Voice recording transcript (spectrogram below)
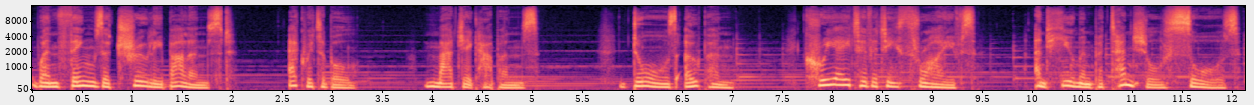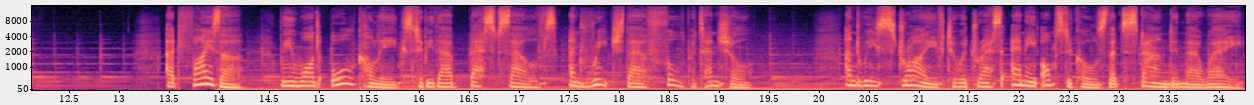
When things are truly balanced, equitable, magic happens. Doors open, creativity thrives, and human potential soars. At Pfizer, we want all colleagues to be their best selves and reach their full potential. And we strive to address any obstacles that stand in their way.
